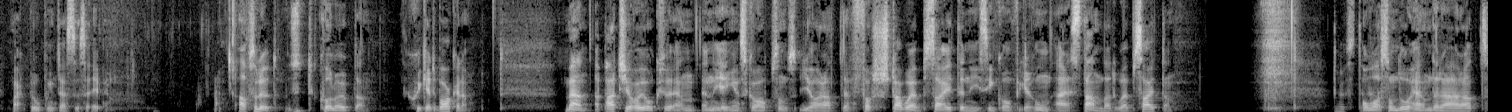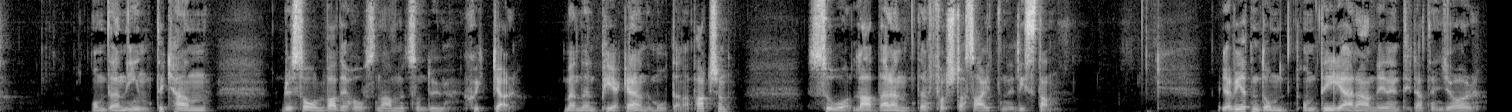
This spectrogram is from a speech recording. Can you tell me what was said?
macpro.se säger vi. Absolut, kollar upp den, skickar tillbaka den. Men Apache har ju också en, en egenskap som gör att den första webbsajten i sin konfiguration är standardwebbsajten. Och vad som då händer är att om den inte kan resolva det hostnamnet som du skickar. Men den pekar ändå mot den apachen. Så laddar den den första sajten i listan. Jag vet inte om, om det är anledningen till att den gör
